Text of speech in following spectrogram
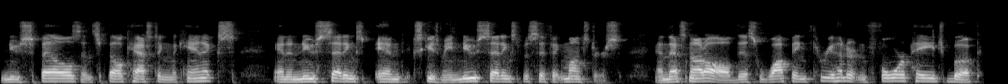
new spells and spellcasting mechanics, and a new setting and excuse me, new setting specific monsters. And that's not all. This whopping 304 page book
